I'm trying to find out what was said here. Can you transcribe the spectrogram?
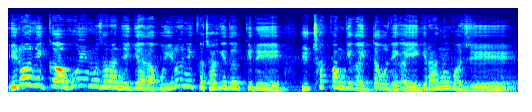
이러니까 호위무사란 얘기 안 하고 이러니까 자기들끼리 유착 관계가 있다고 내가 얘기를 하는 거지.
